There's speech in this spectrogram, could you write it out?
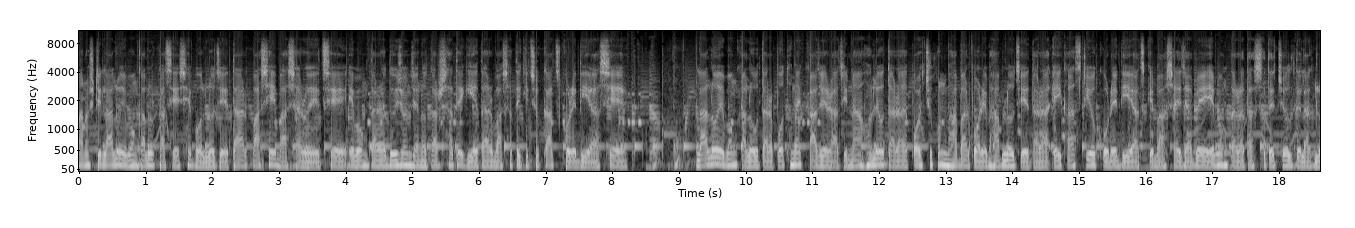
মানুষটি লালু এবং কালুর কাছে এসে বলল যে, তার পাশেই বাসা রয়েছে এবং তারা দুইজন যেন তার সাথে গিয়ে তার বাসাতে কিছু কাজ করে দিয়ে আসে। লালু এবং কালু তারা প্রথমে কাজে রাজি না হলেও তারা কিছুক্ষণ ভাবার পরে ভাবলো যে, তারা এই কাজটিও করে দিয়ে আজকে বাসায় যাবে এবং তারা তার সাথে চলতে লাগল।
